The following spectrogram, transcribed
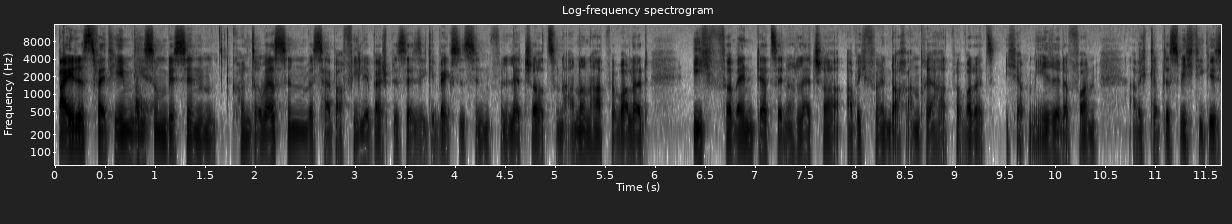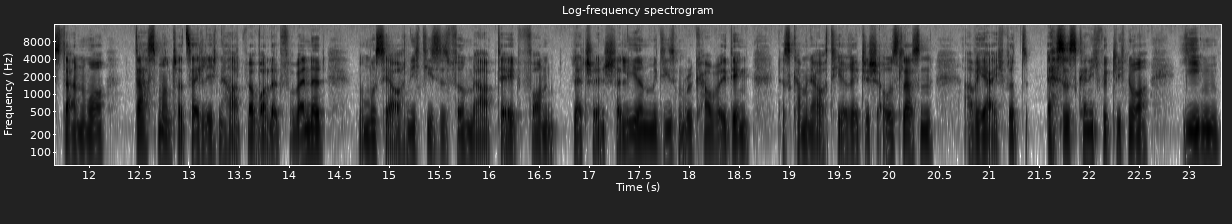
Beides zwei Themen, die so ein bisschen kontrovers sind, weshalb auch viele beispielsweise gewechselt sind von Ledger zu einem anderen Hardware-Wallet. Ich verwende derzeit noch Ledger, aber ich verwende auch andere Hardware-Wallets. Ich habe mehrere davon, aber ich glaube, das Wichtige ist da nur, dass man tatsächlich ein Hardware-Wallet verwendet. Man muss ja auch nicht dieses Firmware-Update von Ledger installieren mit diesem Recovery-Ding. Das kann man ja auch theoretisch auslassen. Aber ja, ich würde, das kann ich wirklich nur jedem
